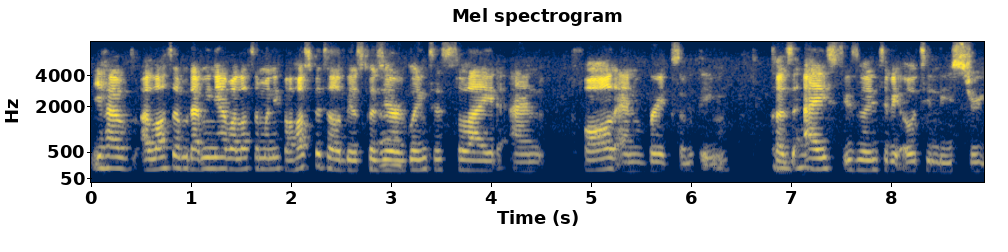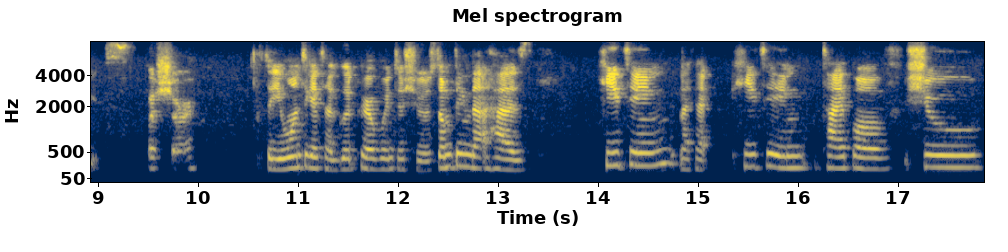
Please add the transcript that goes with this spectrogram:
You have a lot of that mean you have a lot of money for hospital bills because Yeah. you're going to slide and fall and break something. Because Mhm. ice is going to be out in these streets. For sure. So you want to get a good pair of winter shoes, something that has heating, like a heating type of shoe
